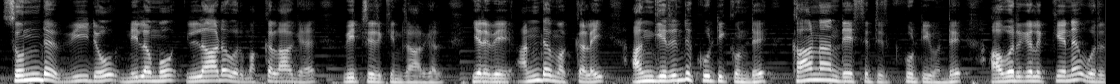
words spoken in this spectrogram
சொந்த வீடோ நிலமோ இல்லாத ஒரு மக்களாக வீற்றிருக்கின்றார்கள். எனவே அந்த மக்களை அங்கிருந்து கூட்டிக் கொண்டு கானான் தேசத்திற்கு கூட்டி வந்து அவர்களுக்கென ஒரு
